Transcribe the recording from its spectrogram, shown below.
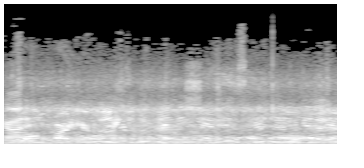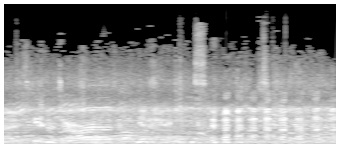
got it. Oh my gosh, it is kind of, it's getting dark.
